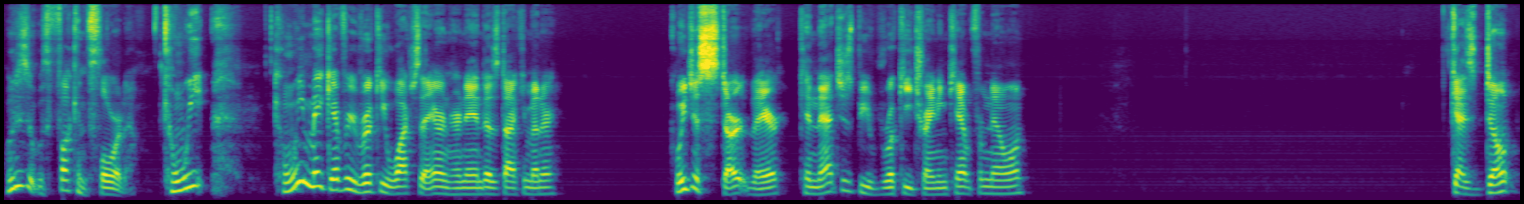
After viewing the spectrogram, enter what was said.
What is it with fucking Florida? Can we can we make every rookie watch the Aaron Hernandez documentary? Can we just start there? Can that just be rookie training camp from now on? Guys, don't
